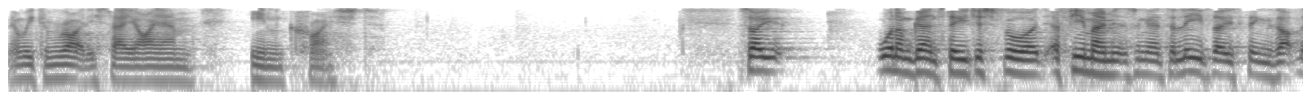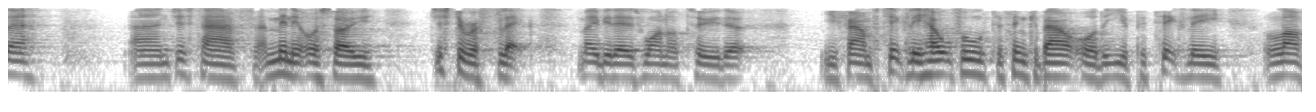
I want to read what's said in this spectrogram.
then we can rightly say, I am in Christ. So, what I'm going to do, just for a few moments, I'm going to leave those things up there and just have a minute or so just to reflect. Maybe there's one or two that you found particularly helpful to think about or that you particularly love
